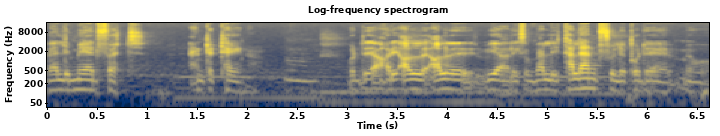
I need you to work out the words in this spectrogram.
veldig medfødt entertainer. Og det har de alle, alle, vi er liksom veldig talentfulle på det med å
